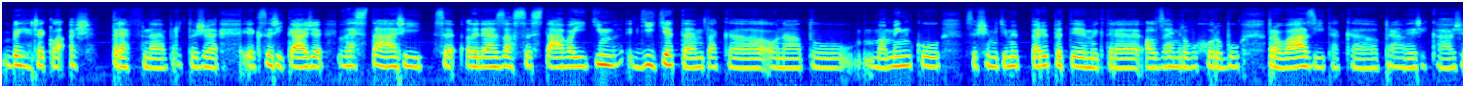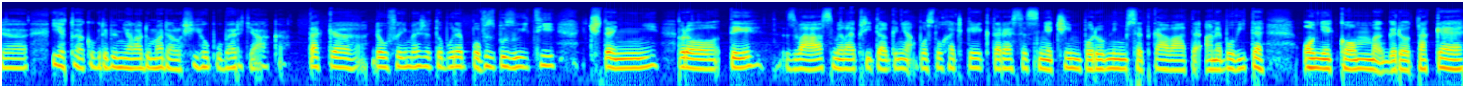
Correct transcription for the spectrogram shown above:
bych řekla, až trefné, protože, jak se říká, že ve stáří se lidé zase stávají tím dítětem, tak eh, ona tu maminku se všemi těmi peripetiemi, které Alzheimerovu chorobu provází, tak eh, právě říká, že je to jako kdyby měla doma dalšího pubertáka tak eh, doufejme, že to bude povzbuzující čtení pro ty z vás, milé přítelkyně a posluchačky, které se s něčím podobným setkáváte, anebo víte o někom, kdo také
